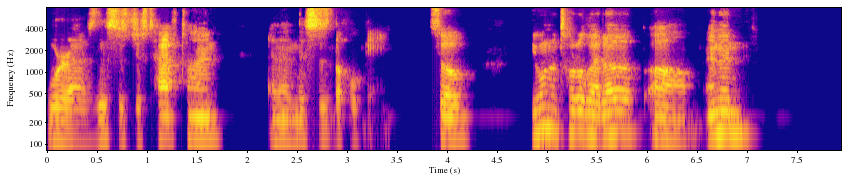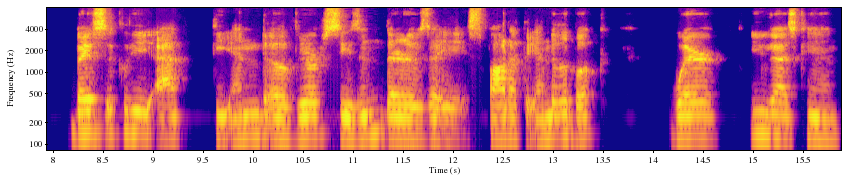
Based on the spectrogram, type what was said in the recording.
whereas this is just halftime, and then this is the whole game. So you want to total that up, um, and then basically at the end of your season, there is a spot at the end of the book where you guys can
